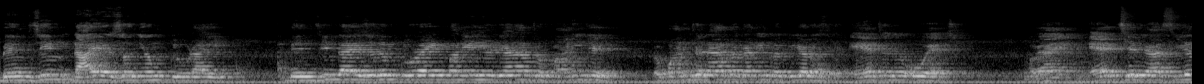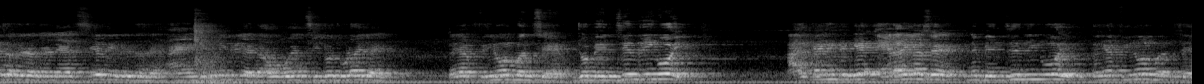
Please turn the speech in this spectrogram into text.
Benzene diazonium chloride. Benzene diazonium ક્લોરાઇડમાં અહીંયા ધ્યાન આપજો પાણી છે તો પાણી છે આ પ્રકારની પ્રક્રિયા થશે એચ અને ઓએચ હવે H છે કે આ Cl સાથે જશે એટલે HCl નીકળી જશે. આ એચ નીકળી જાય તો ઓએચ સીધો જોડાઈ જાય. તો અહીંયા ફિનોલ બનશે. જો બેન્ઝીન રિંગ હોય આલ્કાઇલની જગ્યાએ એરાઇલ હશે અને બેન્ઝીન રિંગ હોય, તો અહીંયા ફિનોલ બનશે.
